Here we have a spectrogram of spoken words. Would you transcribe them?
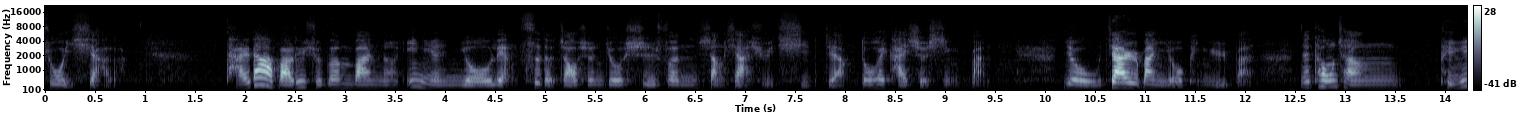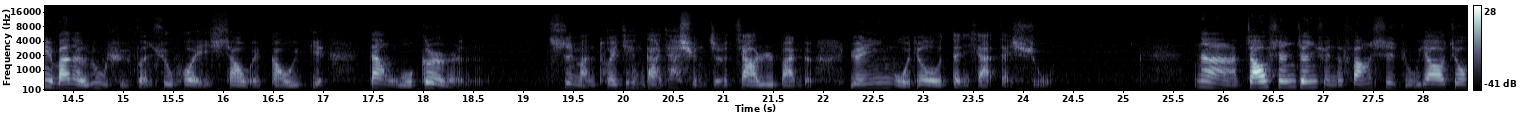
说一下啦。台大法律学分班呢，一年有两次的招生，就是分上下学期这样，都会开设新班，有假日班也有平日班。那通常平日班的录取分数会稍微高一点，但我个人是蛮推荐大家选择假日班的，原因我就等一下再说。那招生甄选的方式主要就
